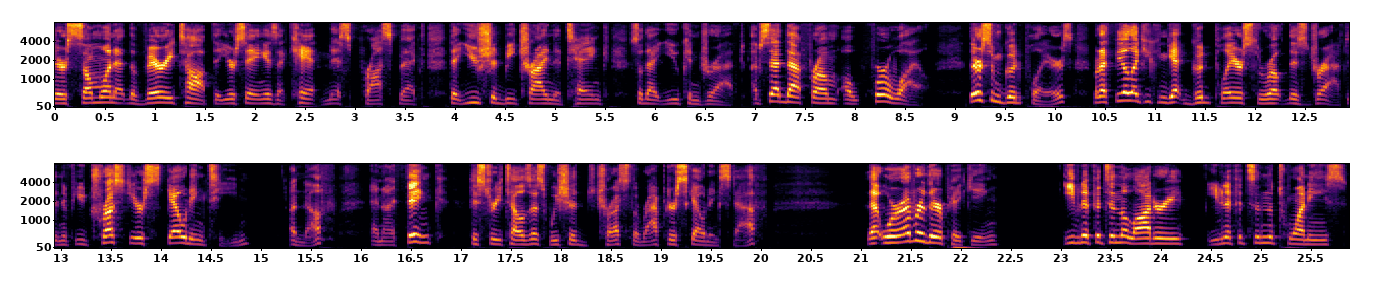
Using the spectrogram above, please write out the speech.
there's someone at the very top that you're saying is a can't miss prospect that you should be trying to tank so that you can draft. I've said that from a, for a while. There's some good players, but I feel like you can get good players throughout this draft. And if you trust your scouting team enough, and I think history tells us we should trust the Raptors scouting staff, that wherever they're picking, even if it's in the lottery, even if it's in the 20s,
